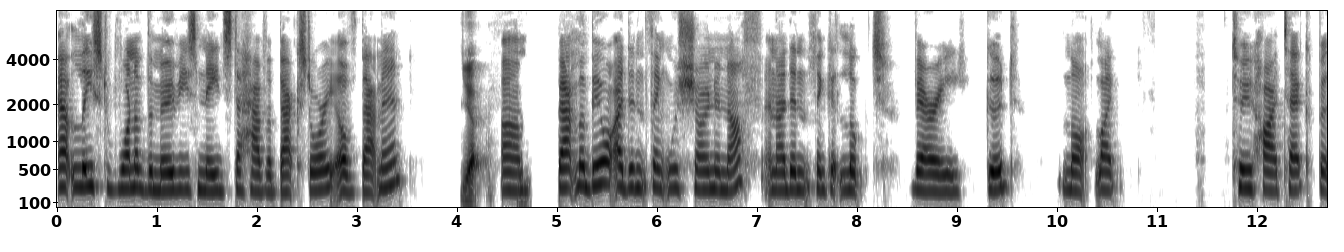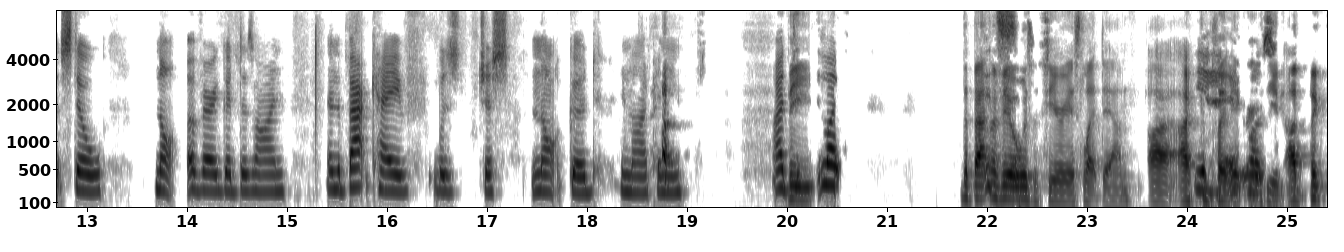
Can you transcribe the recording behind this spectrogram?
at least one of the movies needs to have a backstory of Batman. Yep. Um, Batmobile, I didn't think was shown enough, and I didn't think it looked very good. Not like too high tech, but still not a very good design. And the Batcave was just not good, in my opinion. I The- d- like The Batmobile It's- was a serious letdown. I, I completely it agree with you. I, the,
